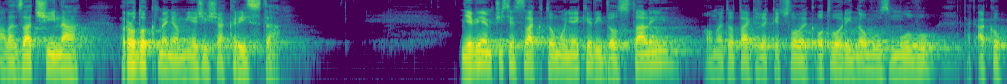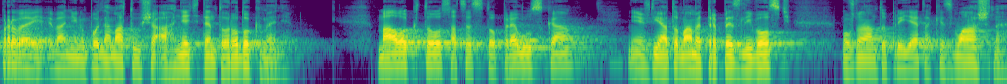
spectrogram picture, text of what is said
ale začína rodokmeňom Ježiša Krista. Neviem, či ste sa k tomu niekedy dostali. Ono je to tak, že keď človek otvorí novú zmluvu, tak ako prvé je Evangelium podľa Matúša a hneď tento rodokmeň. Málo kto sa cez to prelúska, nie vždy na to máme trpezlivosť, možno nám to príde aj také zvláštne.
